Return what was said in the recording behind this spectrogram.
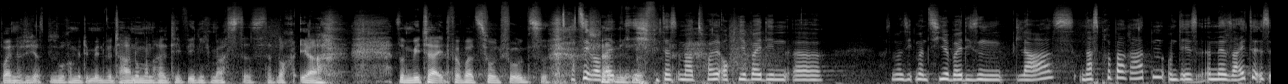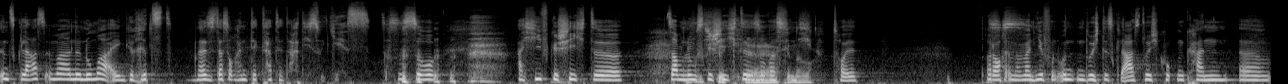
Wobei natürlich als Besucher mit dem Inventarnummern relativ wenig machst. Das ist dann noch eher so Meta-Information für uns. Trotzdem, aber ich finde das immer toll, auch hier bei den äh, man sieht man es hier bei diesen Glas-Nasspräparaten und an der Seite ist ins Glas immer eine Nummer eingeritzt. Und als ich das auch entdeckt hatte, dachte ich so, yes, das ist so Archivgeschichte, Sammlungsgeschichte, schick, ja, sowas ja, genau. finde ich toll. Oder auch immer, wenn man hier von unten durch das Glas durchgucken kann, äh,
